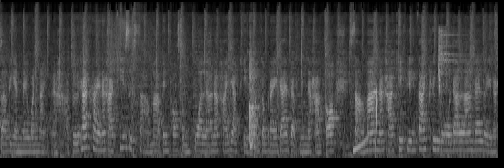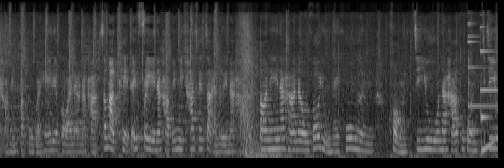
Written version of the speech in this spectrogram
จะเรียนในวันไหนนะคะหรือถ้าใครนะคะที่ศึกษามาเป็นพอสมควรแล้วนะคะ อยากเทรดทำกำไรได้แบบนี้นะคะ ก็สามารถนะคะคลิกลิงก์ใต้คลิปวิดีโอด้านล่างได้เลยนะคะ มินปักหมุดไว้ให้เรียบร้อยแล้วนะคะ สมัครเทรดได้ฟรีนะคะ ไม่มีค่าใช้จ่ายเลยนะคะ ตอนนี้นะคะเราก็อยู่ในคู่เงิน ของ GU นะคะ ทุกคน GU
